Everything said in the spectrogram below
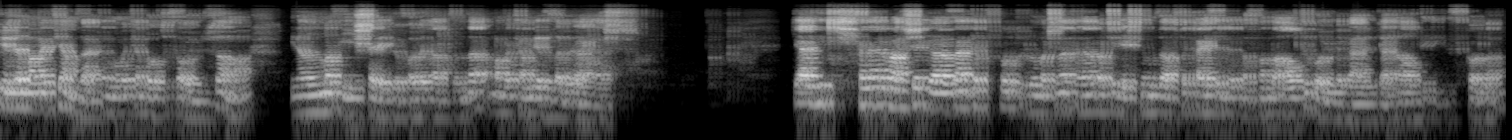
Bir de Mehmet Yan zaten. Mehmet Yan da orta saha oyuncusu ama inanılmaz iyi işler yapıyor forvet hattında. Mehmet Yan da yazılabilir arkadaşlar. Geldik Fenerbahçe Gaziantep Futbol Kulübü maçına. Fenerbahçe geçtiğimiz hafta Kayseri deplasmanında 6 golle galip geldi. 6-2 skorla.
